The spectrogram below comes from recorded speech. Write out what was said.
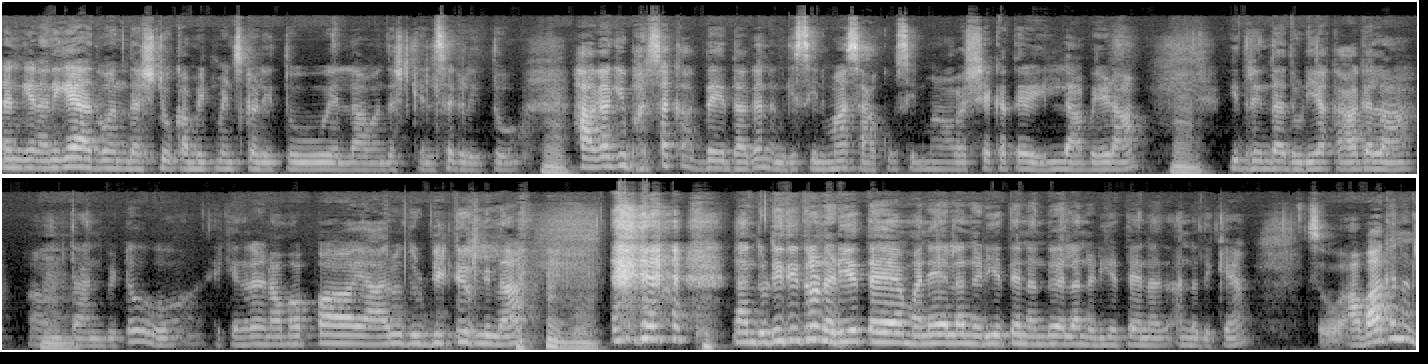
ನನಗೆ ನನಗೆ ಅದು ಒಂದಷ್ಟು ಕಮಿಟ್ಮೆಂಟ್ಸ್ಗಳಿತ್ತು ಎಲ್ಲ ಒಂದಷ್ಟು ಕೆಲಸಗಳಿತ್ತು. ಹಾಗಾಗಿ ಭರ್ಸಕ್ಕಾಗದೇ ಇದ್ದಾಗ ನನಗೆ ಸಿನಿಮಾ ಸಾಕು ಸಿನಿಮಾ ಅವಶ್ಯಕತೆ ಇಲ್ಲ ಬೇಡ. ಇದರಿಂದ ದುಡಿಯಕ್ ಆಗಲ್ಲ ಅಂತ ಅಂದ್ಬಿಟ್ಟು ಯಾಕೆಂದ್ರೆ ನಮ್ಮಪ್ಪ ಯಾರು ದುಡ್ಡಿಟ್ಟಿರ್ಲಿಲ್ಲ. ನಾನು ದುಡಿದಿದ್ರು ನಡೆಯುತ್ತೆ ಮನೆ ಎಲ್ಲ ನಡೆಯುತ್ತೆ ನಂದು ಎಲ್ಲ ನಡೆಯುತ್ತೆ ಅನ್ನೋ- ಅನ್ನೋದಕ್ಕೆ. ಸೊ ಅವಾಗ ನನ್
